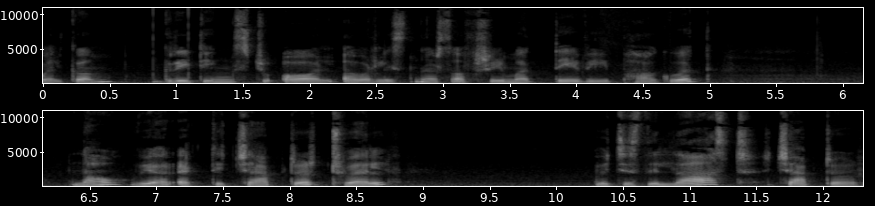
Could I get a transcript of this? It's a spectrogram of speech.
Welcome. Greetings to all our listeners of Srimad Devi Bhagavad. Now we are at the chapter 12, which is the last chapter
